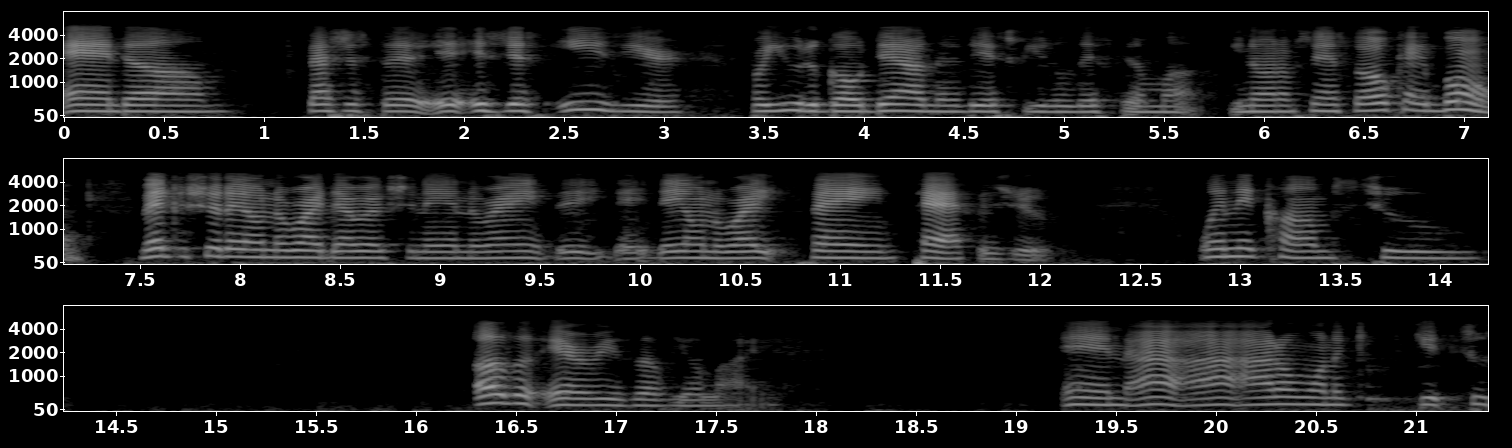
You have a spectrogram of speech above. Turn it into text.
And um that's just the it, it's just easier for you to go down than it is for you to lift them up. You know what I'm saying? So okay, boom making sure they're on the right direction, they in the right, they they they on the right same path as you. When it comes to other areas of your life, and I I, I don't want to get too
